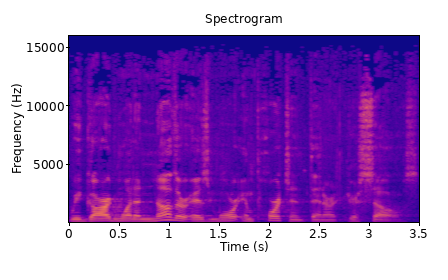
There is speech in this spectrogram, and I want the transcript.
regard one another as more important than yourselves.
